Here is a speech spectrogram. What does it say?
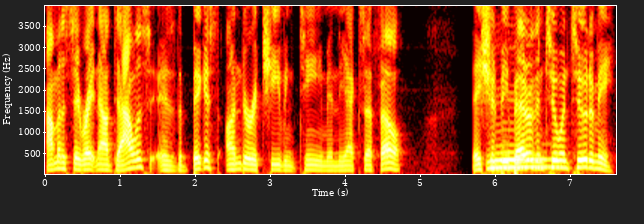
I'm going to say right now, Dallas is the biggest underachieving team in the XFL. They should be better than two and two to me.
